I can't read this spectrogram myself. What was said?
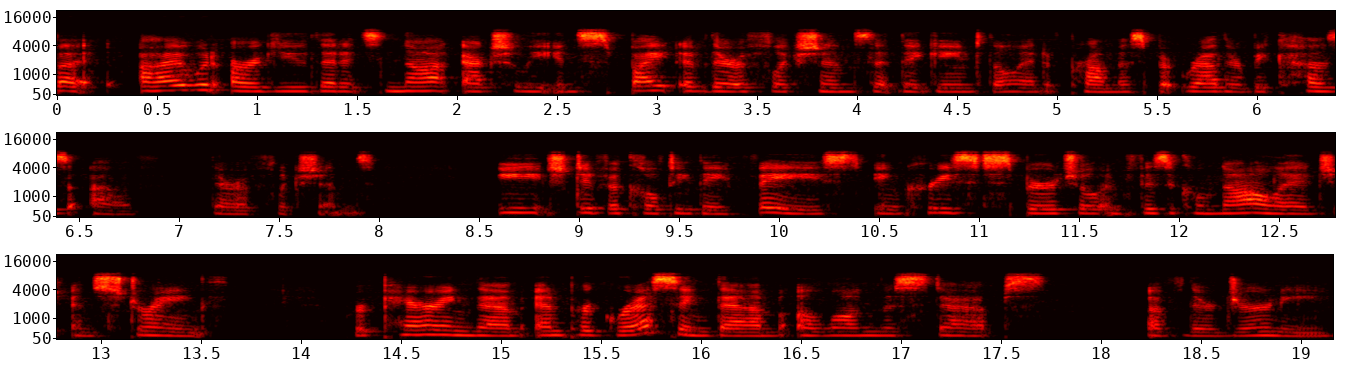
but I would argue that it's not actually in spite of their afflictions that they gained the land of promise, but rather because of their afflictions. Each difficulty they faced increased spiritual and physical knowledge and strength, preparing them and progressing them along the steps of their journey.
